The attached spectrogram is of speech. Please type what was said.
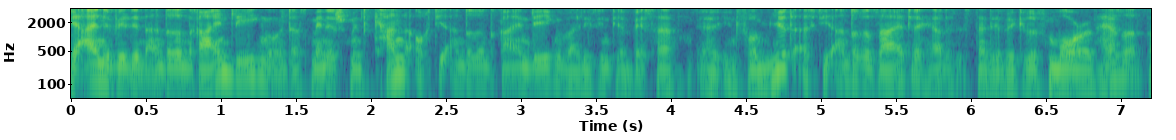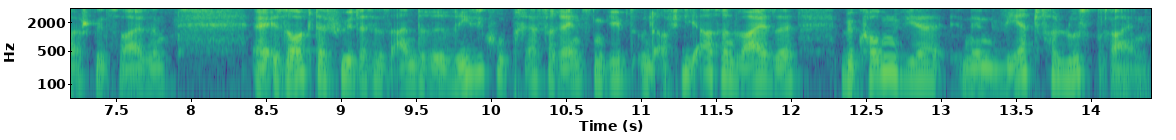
Der eine will den anderen reinlegen und das Management kann auch die anderen reinlegen, weil die sind ja besser äh, informiert als die andere Seite. Ja, das ist dann der Begriff Moral Hazard beispielsweise. Äh, es sorgt dafür, dass es andere Risikopräferenzen gibt und auf die Art und Weise bekommen wir einen Wertverlust rein.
